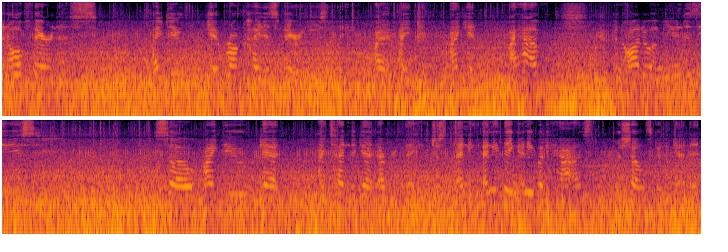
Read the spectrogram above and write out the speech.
in all fairness, I do get bronchitis very easily. I, I, I get, I have an autoimmune disease, so I do get, I tend to get everything. Just any anything anybody has, Michelle's going to get it.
